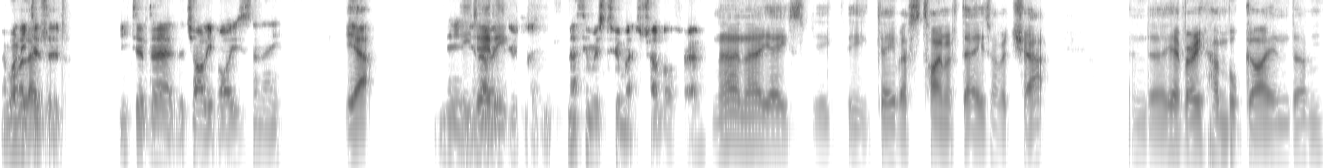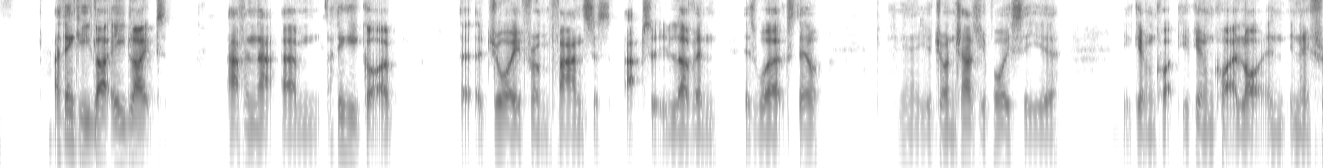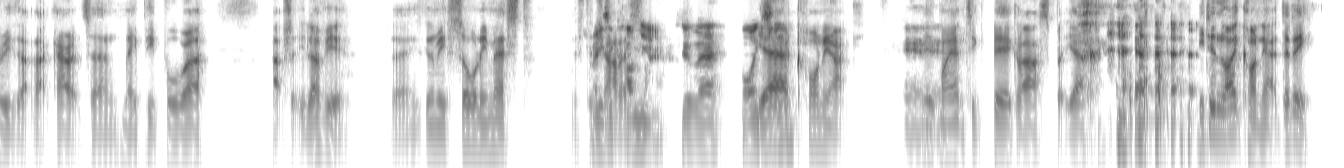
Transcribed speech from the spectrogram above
And what when a he did the he did the, the Jolly Boys, didn't he? Yeah, He, He did, know, he- it was like- nothing was too much trouble for him. no, no, yeah, he he gave us time of day to have a chat, and uh, yeah, very humble guy, and um, I think he like he liked having that. Um, I think he got a, a joy from fans just absolutely loving his work still. Yeah, you're John Chaz, your Boycie, you you've given quite you've given quite a lot in you know through that that character and made people uh, absolutely love you. So he's going to be sorely missed, Mister Raise a Chalice. cognac to uh, boy Yeah, Sue. cognac Yeah. is my empty beer glass. But yeah, he didn't like cognac, did he?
